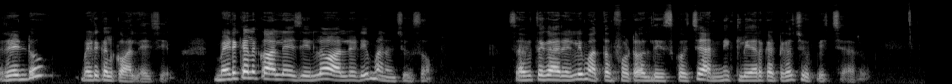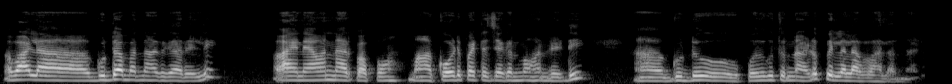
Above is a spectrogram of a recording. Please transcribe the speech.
రెండు మెడికల్ కాలేజీలు. మెడికల్ కాలేజీల్లో ఆల్రెడీ మనం చూసాం. సవిత గారు వెళ్ళి మొత్తం ఫోటోలు తీసుకొచ్చి అన్నీ క్లియర్ కట్గా చూపించారు. వాళ్ళ గుడ్డు అమర్నాథ్ గారు వెళ్ళి ఆయన ఏమన్నారు పాపం? మా కోడిపెట్ట జగన్మోహన్ రెడ్డి గుడ్డు పొదుగుతున్నాడు పిల్లలు అవ్వాలన్నాడు.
